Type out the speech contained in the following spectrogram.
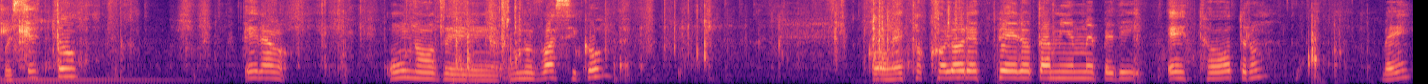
Pues esto eran uno de unos básicos con estos colores pero también me pedí estos otros ¿veis?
